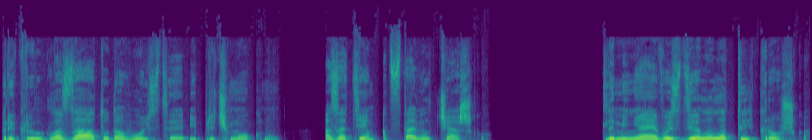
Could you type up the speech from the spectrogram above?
прикрыл глаза от удовольствия и причмокнул, а затем отставил чашку. Для меня его сделала ты, крошка.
